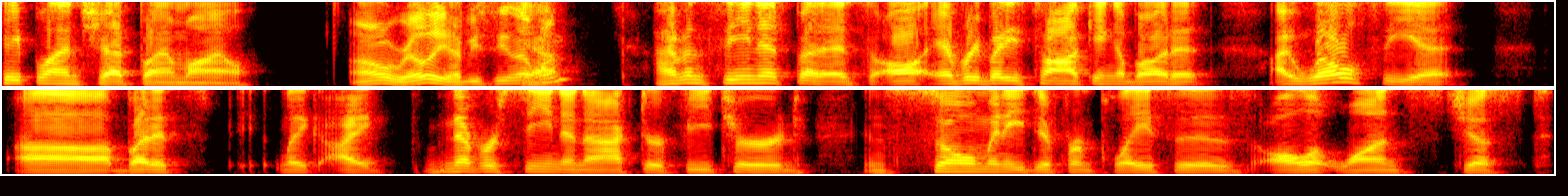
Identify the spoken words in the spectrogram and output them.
Cate Blanchett by a mile. Oh, really? Have you seen that Yeah. one? I haven't seen it, but it's all everybody's talking about it. I will see it, uh, but it's like I've never seen an actor featured in so many different places all at once. Just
